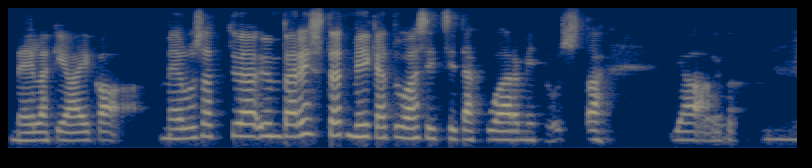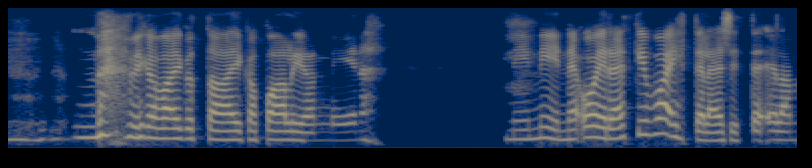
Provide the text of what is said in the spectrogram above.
Meilläkin aika melusat työympäristöt, mikä tuo sit sitä kuormitusta ja mikä vaikuttaa aika paljon, niin, niin, niin ne oireetkin vaihtelee sitten eläm,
